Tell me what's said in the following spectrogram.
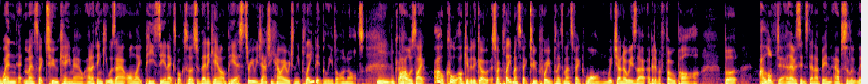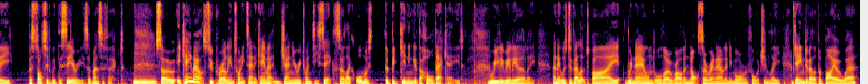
when Mass Effect 2 came out, and I think it was out on like PC and Xbox first, but then it came out on PS3, which is actually how I originally played it, believe it or not. Hmm, I was like, oh, cool, I'll give it a go. So I played Mass Effect 2 before I even played Mass Effect 1, which I know is a, a bit of a faux pas, but I loved it. And ever since then, I've been absolutely besotted with the series of Mass Effect. Hmm. So it came out super early in 2010. It came out in January 26th, so like almost the beginning of the whole decade. Really, really early. And it was developed by renowned, although rather not so renowned anymore, unfortunately, game developer BioWare,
